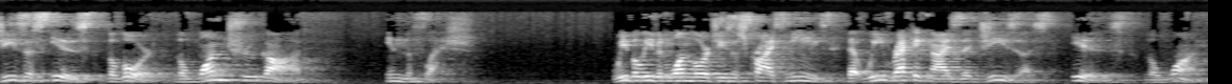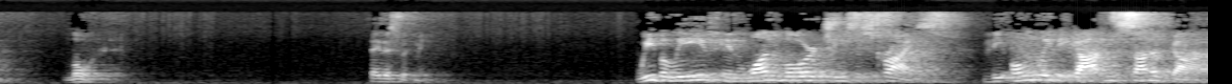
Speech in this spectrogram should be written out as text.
Jesus is the Lord, the one true God in the flesh. We believe in one Lord Jesus Christ means that we recognize that Jesus is the one Lord. Say this with me. We believe in one Lord Jesus Christ, the only begotten Son of God,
